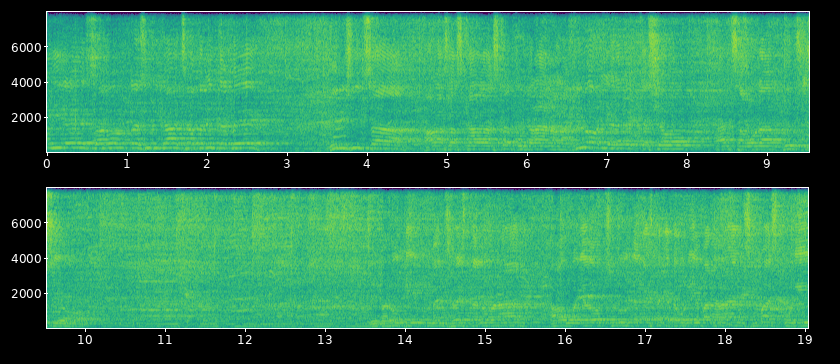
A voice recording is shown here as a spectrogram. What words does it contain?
Pires, segon classificat, ja el tenim també. dirigint-se a les escales que portaran a la glòria d'aquest caixó en segona posició. I últim ens resta anomenar el guanyador absolut d'aquesta categoria veterans masculí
